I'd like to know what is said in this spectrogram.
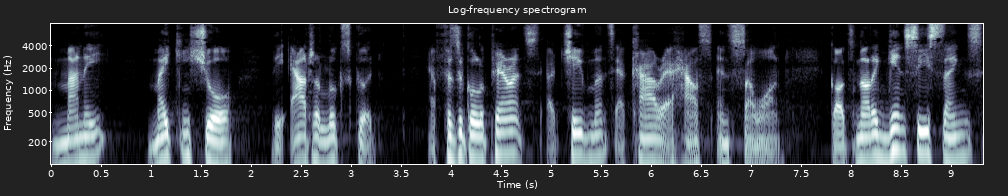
money, making sure the outer looks good. Our physical appearance, our achievements, our car, our house, and so on. God's not against these things,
